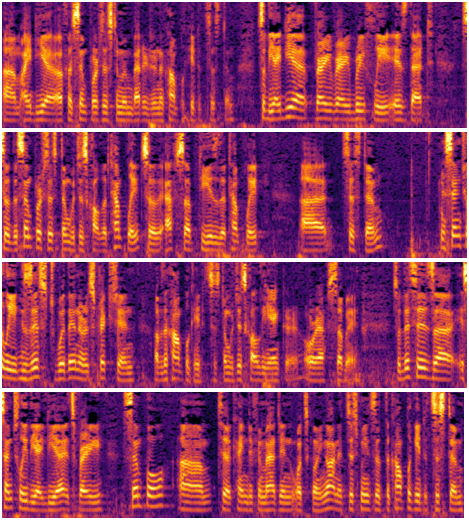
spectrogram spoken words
um, idea of a simpler system embedded in a complicated system. So the idea, very, very briefly, is that so the simpler system, which is called the template, so F sub t is the template uh, system, essentially exists within a restriction of the complicated system, which is called the anchor, or F sub a. So this is uh, essentially the idea. It's very simple um, to kind of imagine what's going on. It just means that the complicated system,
